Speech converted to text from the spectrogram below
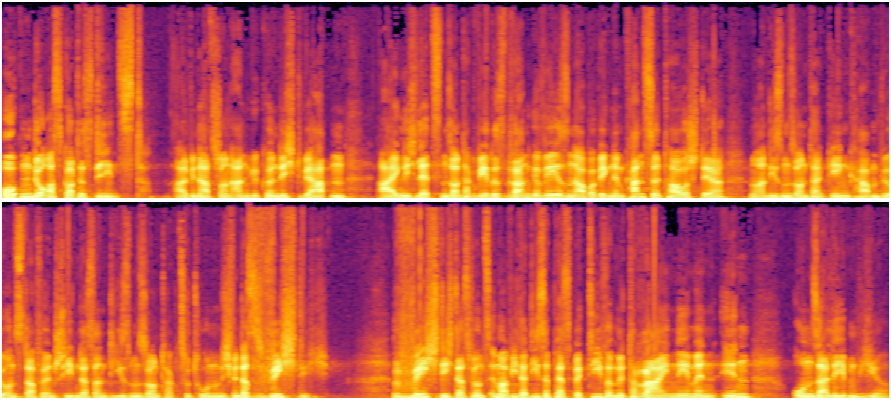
Open Doors Gottesdienst. Alvin hat es schon angekündigt. Wir hatten eigentlich letzten Sonntag wäre es dran gewesen, aber wegen dem Kanzeltausch, der nur an diesem Sonntag ging, haben wir uns dafür entschieden, das an diesem Sonntag zu tun. Und ich finde das wichtig. Wichtig, dass wir uns immer wieder diese Perspektive mit reinnehmen in unser Leben hier.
